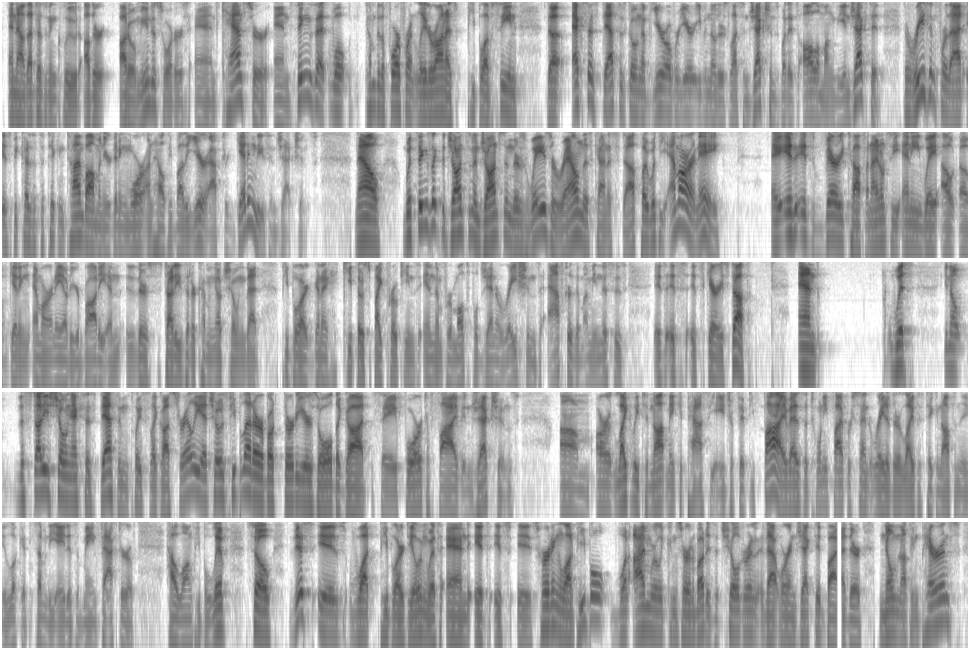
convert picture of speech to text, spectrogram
And now that doesn't include other autoimmune disorders and cancer and things that will come to the forefront later on as people have seen the excess death is going up year over year, even though there's less injections, but it's all among the injected. The reason for that is because it's a ticking time bomb and you're getting more unhealthy by the year after getting these injections. Now, with things like the Johnson and Johnson, there's ways around this kind of stuff, but with the mRNA, eh, it, it's very tough, and I don't see any way out of getting mRNA out of your body. And there's studies that are coming out showing that people are going to keep those spike proteins in them for multiple generations after them. I mean, this is it's it's it's scary stuff. And with you know the studies showing excess death in places like Australia, it shows people that are about 30 years old that got, say, four to five injections um, are likely to not make it past the age of 55, as a 25% rate of their life is taken off. And then you look at 78 as a main factor of how long people live. So this is what people are dealing with, and it is is hurting a lot of people. What I'm really concerned about is the children that were injected by their know nothing parents,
